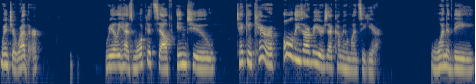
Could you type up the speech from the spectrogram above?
winter weather, really has morphed itself into taking care of all these RVers that come in once a year. One of the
